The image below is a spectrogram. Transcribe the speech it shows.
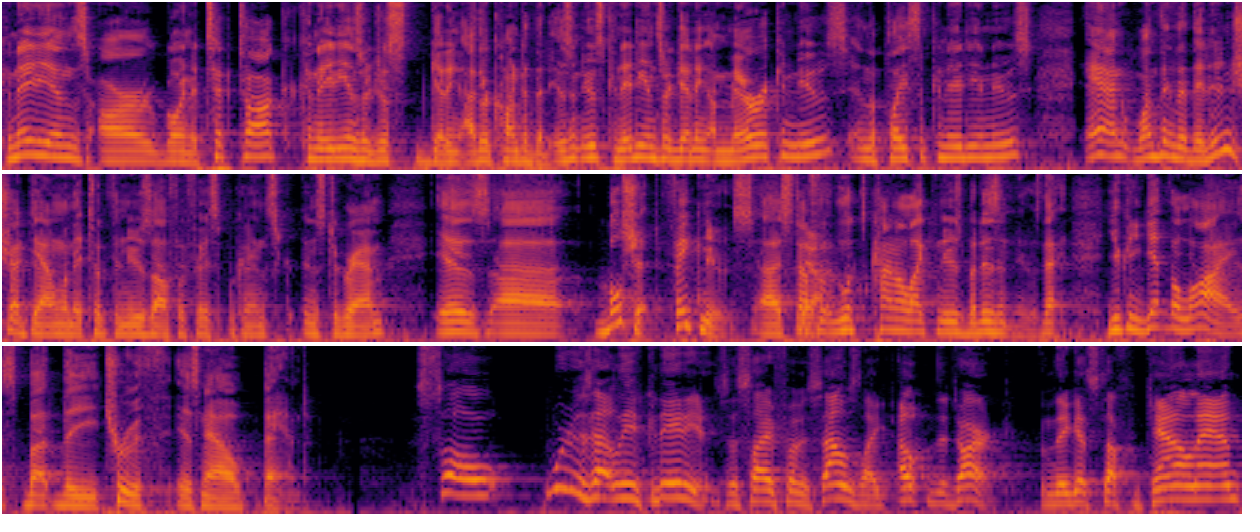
Canadians are going to TikTok. Canadians are just getting other content that isn't news. Canadians are getting American news in the place of Canadian news. And one thing that they didn't shut down when they took the news off of Facebook and Instagram is uh, bullshit, fake news, uh, stuff yeah. that looks kind of like news but isn't news. That you can get the lies, but the truth is now banned. So where does that leave Canadians, aside from it sounds like out in the dark? And they get stuff from Canadaland,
